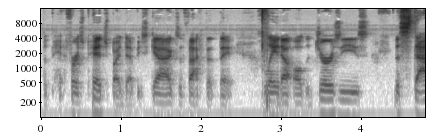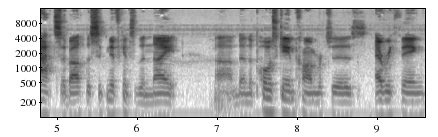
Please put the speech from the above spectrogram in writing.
the pi first pitch by Debbie Skaggs, the fact that they laid out all the jerseys, the stats about the significance of the night, um, then the post game conferences, everything,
